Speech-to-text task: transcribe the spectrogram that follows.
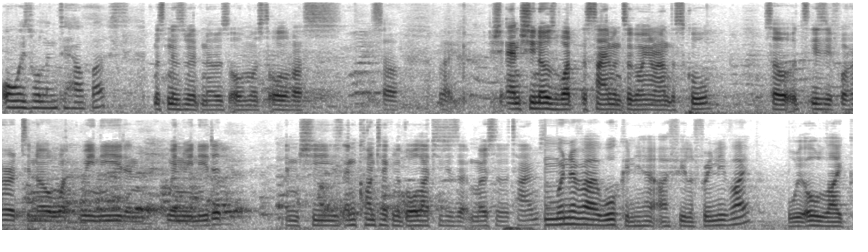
always willing to help us. Miss Nisbet knows almost all of us, so like, and she knows what assignments are going around the school, so it's easy for her to know what we need and when we need it. And she's in contact with all our teachers at most of the times. Whenever I walk in here, I feel a friendly vibe. We all like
